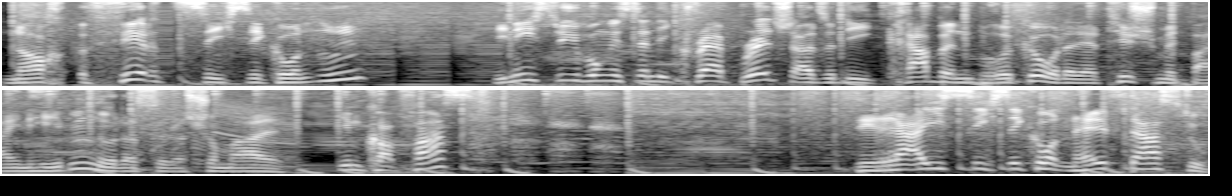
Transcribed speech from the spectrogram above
Noch 40 Sekunden. Die nächste Übung ist dann die Crab Bridge, also die Krabbenbrücke oder der Tisch mit Beinheben, nur dass du das schon mal im Kopf hast. 30 Sekunden, Hälfte hast du.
